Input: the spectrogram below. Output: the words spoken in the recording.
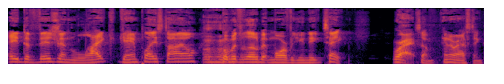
a division like gameplay style, but with a little bit more of a unique take. Right. So interesting.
